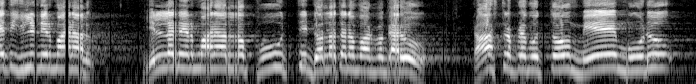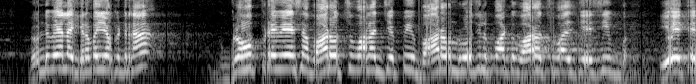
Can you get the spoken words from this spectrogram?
ఏది? ఇల్లు నిర్మాణాలు. ఇళ్ళ నిర్మాణాల్లో పూర్తి డొల్లతనం వర్మ గారు. రాష్ట్ర ప్రభుత్వం మే మూడు రెండు వేల ఇరవై ఒకటిన గృహప్రవేశ వారోత్సవాలని చెప్పి వారం రోజుల పాటు వారోత్సవాలు చేసి ఏదైతే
